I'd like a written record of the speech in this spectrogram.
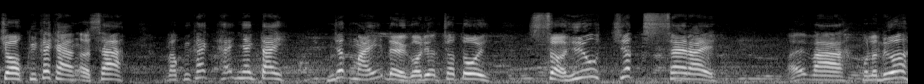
cho quý khách hàng ở xa. Và quý khách hãy nhanh tay nhấc máy để gọi điện cho tôi sở hữu chiếc xe này. Đấy, và một lần nữa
